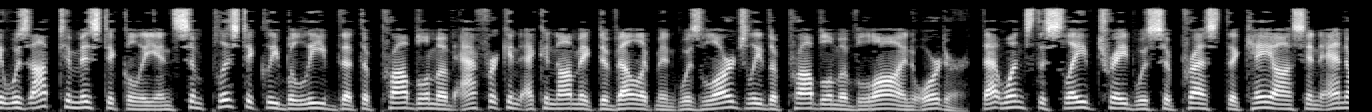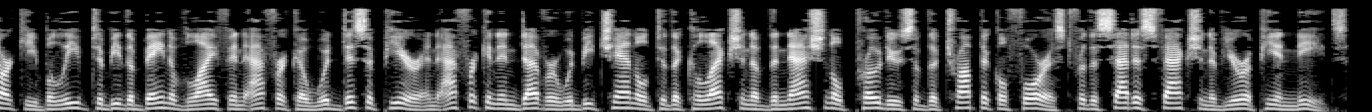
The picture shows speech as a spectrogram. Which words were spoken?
It was optimistically and simplistically believed that the problem of African economic development was largely the problem of law and order, that once the slave trade was suppressed the chaos and anarchy believed to be the bane of life in Africa would disappear and African endeavor would be channeled to the collection of the national produce of the tropical forest for the satisfaction of European needs.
